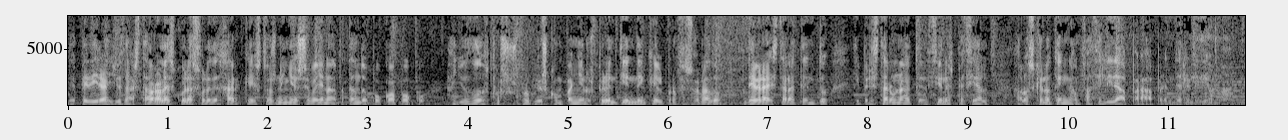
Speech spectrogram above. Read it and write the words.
de pedir ayuda. Hasta ahora la escuela suele dejar que estos niños se vayan adaptando poco a poco, ayudados por sus propios compañeros, pero entienden que el profesorado deberá estar atento y prestar una atención especial a los que no tengan facilidad para aprender el idioma.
